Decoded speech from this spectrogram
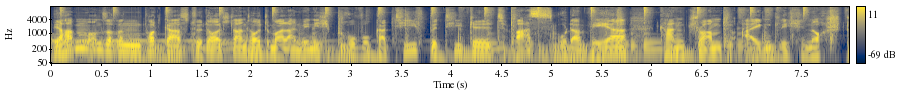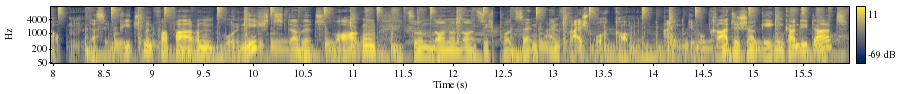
Wir haben unseren Podcast für Deutschland heute mal ein wenig provokativ betitelt. Was oder wer kann Trump eigentlich noch stoppen? Das Impeachment-Verfahren wohl nicht. Da wird morgen zu 99 Prozent ein Freispruch kommen. Ein demokratischer Gegenkandidat?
